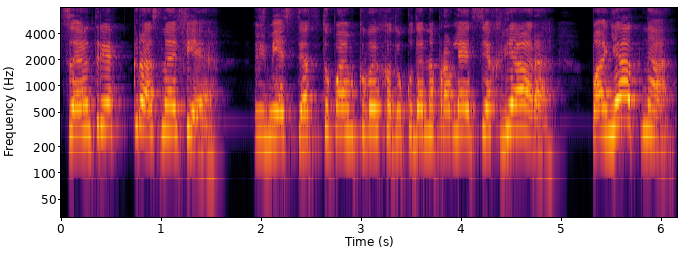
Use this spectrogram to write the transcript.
В центре красная фея. Вместе отступаем к выходу, куда направляет всех Виара. Понятно?»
